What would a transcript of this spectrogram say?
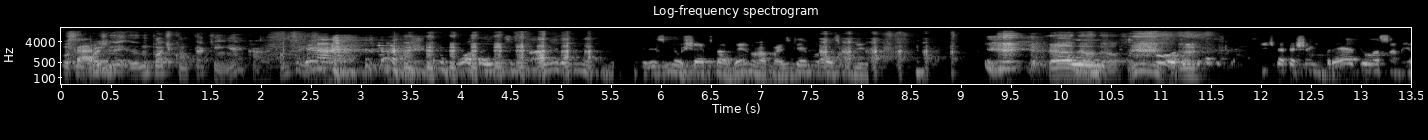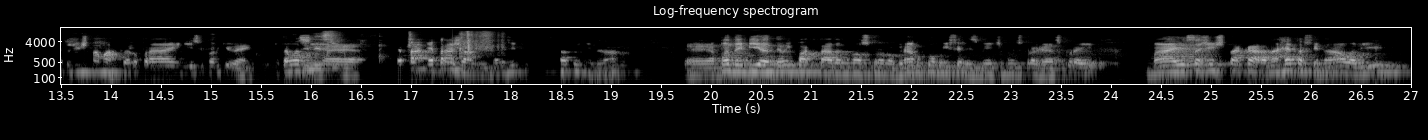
Você cara, não, pode, não pode contar quem é, cara? Conta aí. não posso, isso esse meu chefe está vendo, rapaz, o que acontece comigo? não, não, não. a gente vai fechar em breve o lançamento, a gente está marcando para início do ano que vem. Então, assim, início. é, é para é já, então a gente está terminando. É, a pandemia deu impactada no nosso cronograma, como infelizmente muitos projetos por aí, mas a gente está, cara, na reta final ali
